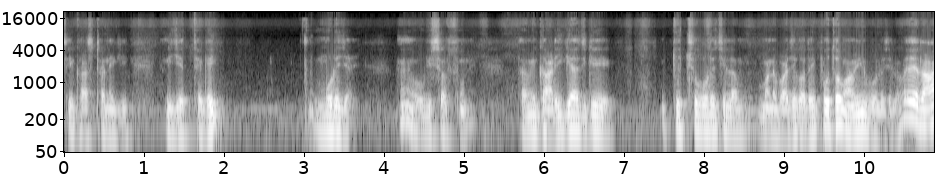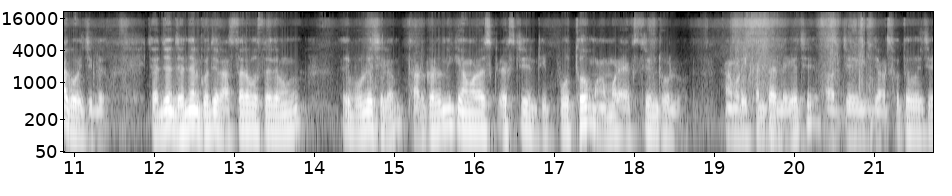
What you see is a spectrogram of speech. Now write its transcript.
সেই গাছটা নাকি নিজের থেকেই মরে যায়। হ্যাঁ অভিশাপ শুনে। তা আমি গাড়িকে আজকে তুচ্ছ করেছিলাম মানে বাজে কথাই প্রথম আমিই বলেছিলাম। এ রাগ হয়েছিল। ঝানঝান ঝানঝান করছে, রাস্তার অবস্থায় যেমন এই বলেছিলাম, তার কারণে কি আমার অ্যাক্সিডেন্ট প্রথম আমার অ্যাক্সিডেন্ট হলো। আমার এখানটায় লেগেছে, আর যে যার সাথে হয়েছে,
